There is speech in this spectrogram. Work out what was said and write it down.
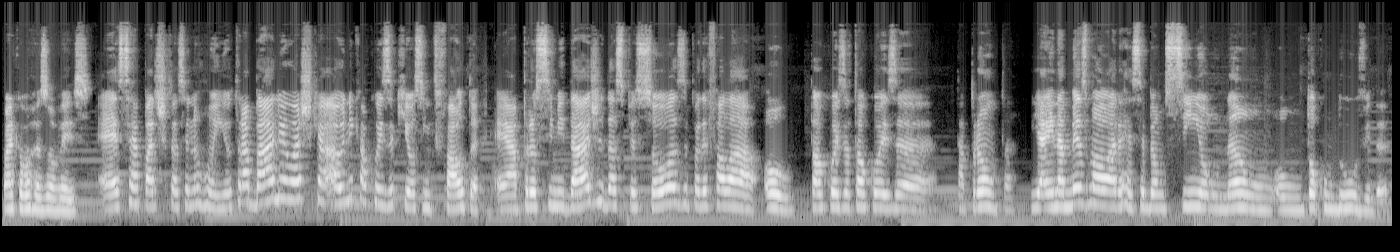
Como é que eu vou resolver isso? Essa é a parte que tá sendo ruim. O trabalho, eu acho que a única coisa que eu sinto falta é a proximidade das pessoas e poder falar, ou oh, tal coisa, tal coisa tá pronta? E aí na mesma hora receber um sim ou um não, ou um tô com dúvida.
